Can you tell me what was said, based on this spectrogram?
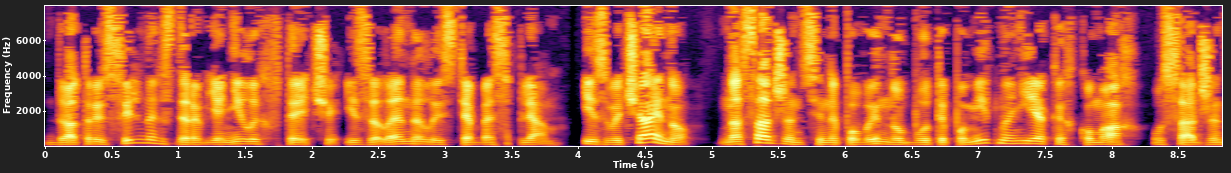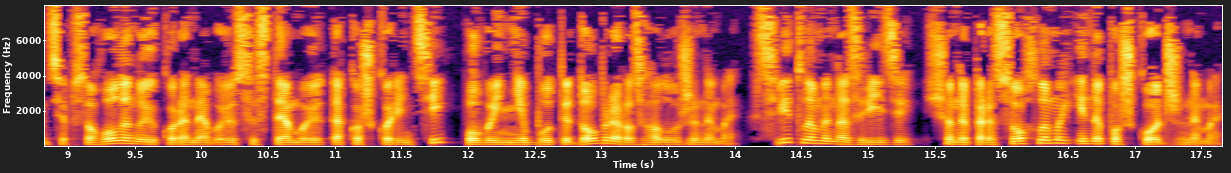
два-три сильних здерев'янілих втечі і зелене листя без плям. І, звичайно, на саджанці не повинно бути помітно ніяких комах у саджанців з оголеною кореневою системою. Також корінці повинні бути добре розгалуженими, світлими на зрізі, що не пересохлими і не пошкодженими.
